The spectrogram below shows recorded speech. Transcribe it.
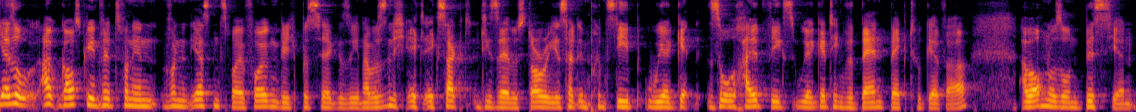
Ja, so ausgehend jetzt von den, von den ersten zwei Folgen, die ich bisher gesehen habe, es ist nicht ex exakt dieselbe Story. Ist halt im Prinzip, we are get, so halbwegs, we are getting the band back together. Aber auch nur so ein bisschen.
